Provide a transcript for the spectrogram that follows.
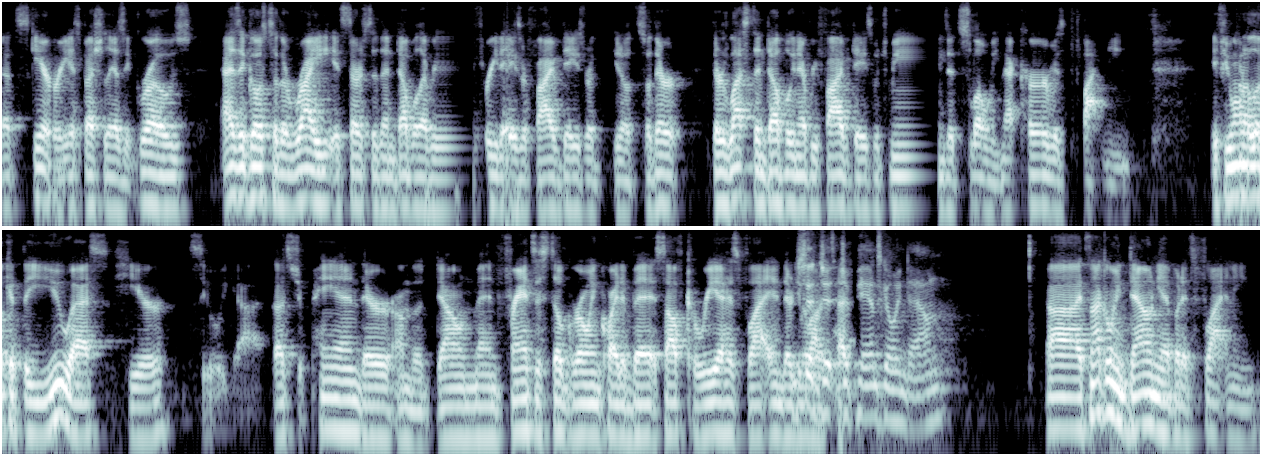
that's scary, especially as it grows. As it goes to the right, it starts to then double every three days or five days, or you know, so they're they're less than doubling every five days, which means it's slowing. That curve is flattening. If you want to look at the U.S. here, let's see what we got. That's Japan. They're on the down mend. France is still growing quite a bit. South Korea has flattened. They're You doing a said lot J- Japan's going down. uh, it's not going down yet, but it's flattening.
